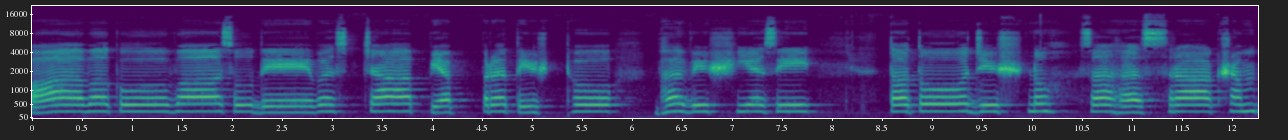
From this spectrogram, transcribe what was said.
पावको वासुदेवश्चाप्यप्रतिष्ठो भविष्यसि। ततो जिष्णुः सहस्राक्षं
